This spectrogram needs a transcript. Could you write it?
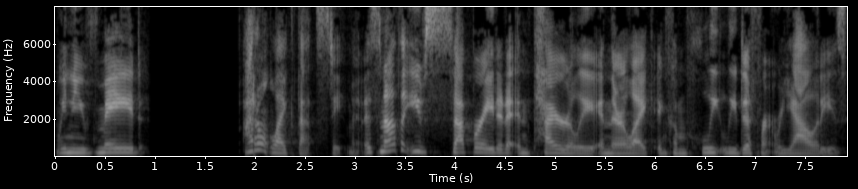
when you've made I don't like that statement. It's not that you've separated it entirely and they're like in completely different realities.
